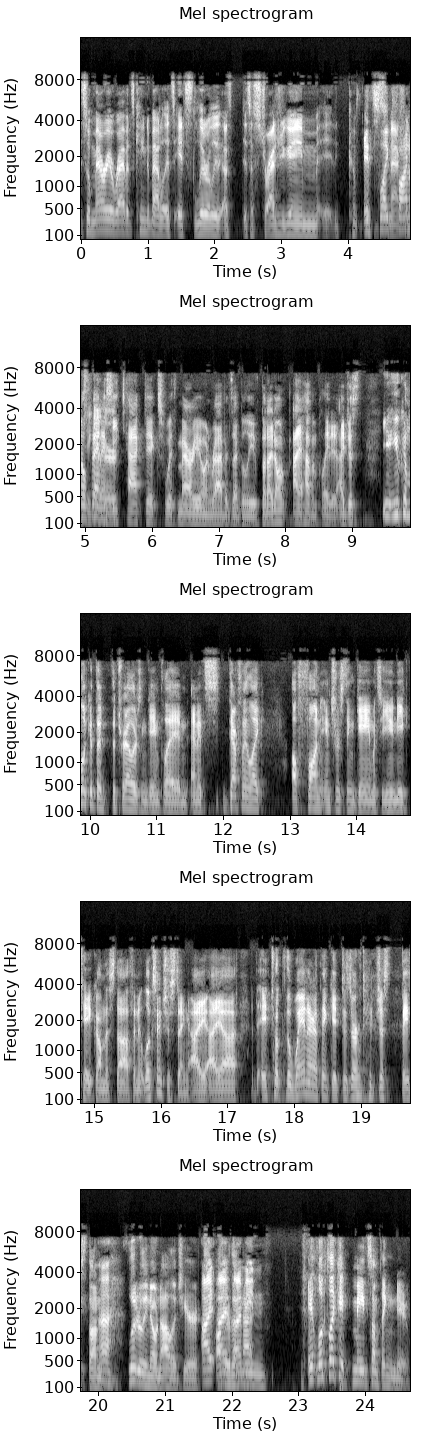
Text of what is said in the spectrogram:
So Mario Rabbids Kingdom Battle. It's it's literally a, it's a strategy game. It, com- It's like Final together. Fantasy Tactics with Mario and rabbits, I believe. But I don't, I haven't played it. I just, you, you can look at the, the trailers and gameplay, and, and it's definitely like a fun, interesting game. It's a unique take on the stuff, and it looks interesting. I, I, uh, it took the win, and I think it deserved it just based on Ah. literally no knowledge here. I I, other than I mean, it looked like it made something new.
